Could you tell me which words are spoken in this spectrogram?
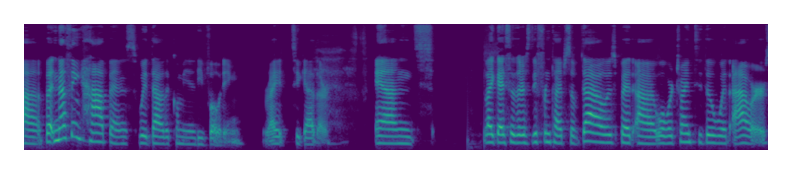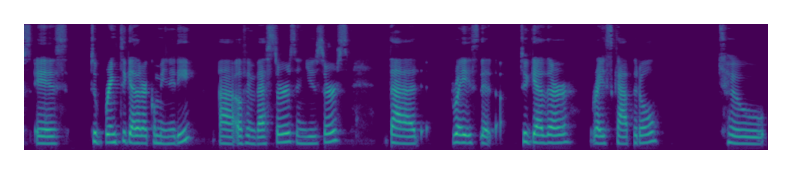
uh, but nothing happens without the community voting right together. And like I said, there's different types of DAOs, but uh, what we're trying to do with ours is to bring together a community uh, of investors and users that raise that together raise capital to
